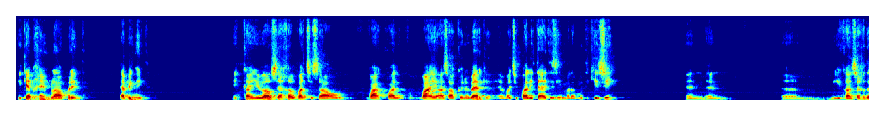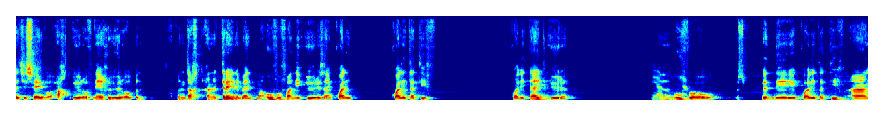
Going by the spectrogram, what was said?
Ik heb geen blauwprint. Heb ik niet. ik kan je wel zeggen wat je zou, waar, waar je aan zou kunnen werken en wat je kwaliteiten zien, maar dat moet ik je zien. En, en ehm, je kan zeggen dat je 7, 8 uur of 9 uur op een, op een dag aan het trainen bent, maar hoeveel van die uren zijn kwali- kwalitatief? Kwaliteituren. Ja. Ja, hoeveel spendeer je kwalitatief aan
